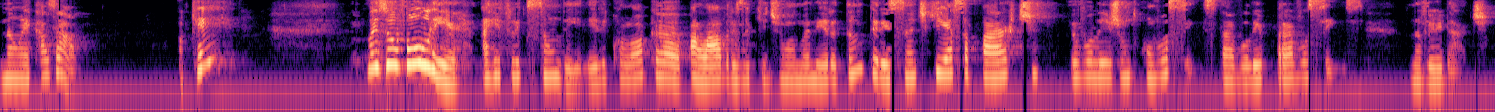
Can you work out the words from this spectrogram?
Não é casal. Ok? Mas eu vou ler a reflexão dele. Ele coloca palavras aqui de uma maneira tão interessante que essa parte eu vou ler junto com vocês, tá? Vou ler para vocês, na verdade.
